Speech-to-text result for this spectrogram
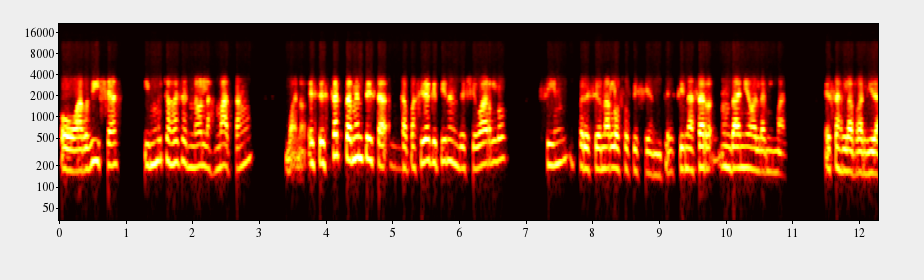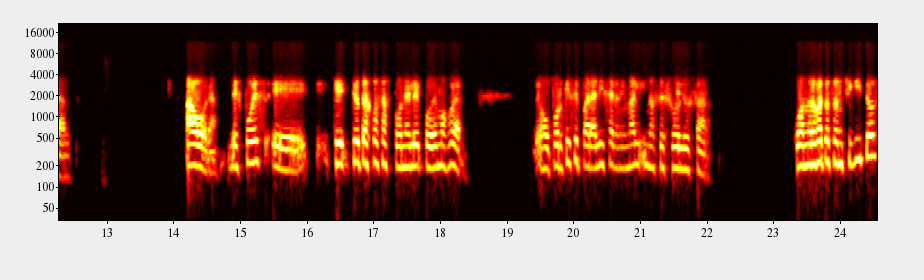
o ardillas y muchas veces no las matan. Bueno, es exactamente esa mm. capacidad que tienen de llevarlos sin presionar lo suficiente, sin hacer un daño al animal. Esa es la realidad. Ahora, después, eh, ¿qué, otras cosas ponele, podemos ver? ¿O por qué se paraliza el animal y no se suele usar? Cuando los gatos son chiquitos,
